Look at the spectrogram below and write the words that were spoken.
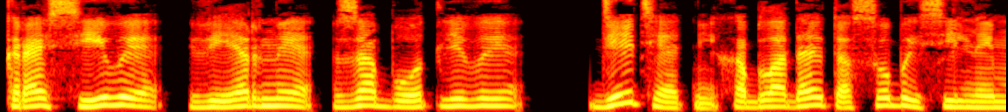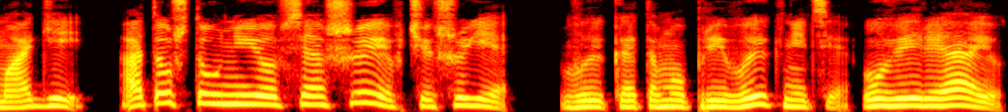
красивые, верные, заботливые. Дети от них обладают особой сильной магией, а то, что у нее вся шея в чешуе, вы к этому привыкнете, уверяю,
